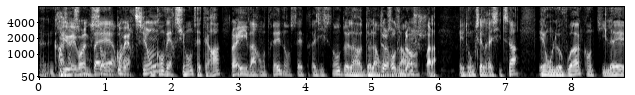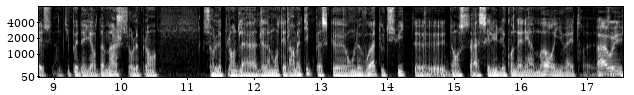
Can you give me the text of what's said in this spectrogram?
Euh, grâce Il va à y avoir une sorte de voilà, conversion. une conversion, etc. Ouais. Et il va rentrer dans cette résistance de la, de la, De la rose, rose blanche. blanche. Voilà. Et donc c'est le récit de ça. Et on le voit quand il est, c'est un petit peu d'ailleurs dommage sur le plan, sur le plan de la, de la montée dramatique, parce qu'on le voit tout de suite euh, dans sa cellule de condamné à mort, il va être euh, Ah oui.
